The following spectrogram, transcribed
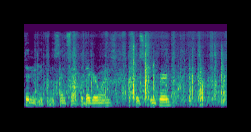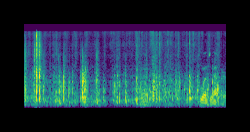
Didn't make any sense that the bigger one was cheaper. But whatever.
